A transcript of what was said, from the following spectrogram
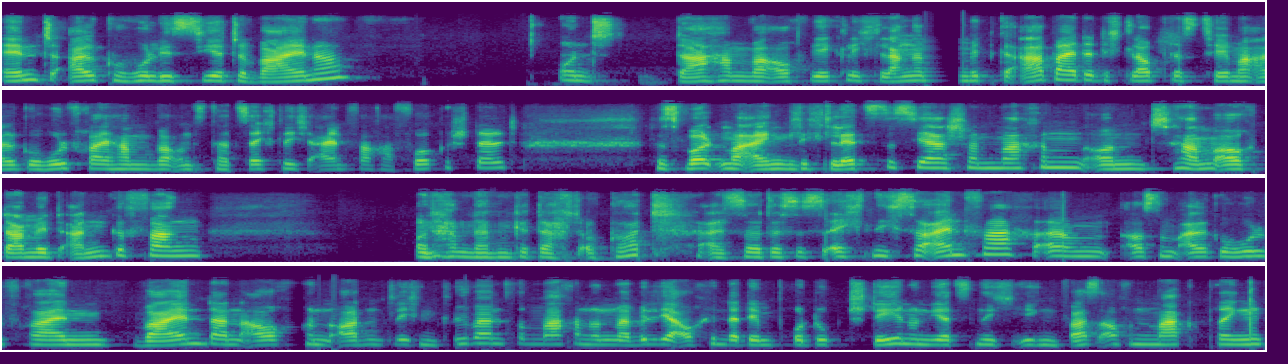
entalkoholisierte Weine. Und da haben wir auch wirklich lange mitgearbeitet. Ich glaube, das Thema alkoholfrei haben wir uns tatsächlich einfacher vorgestellt. Das wollten wir eigentlich letztes Jahr schon machen und haben auch damit angefangen und haben dann gedacht, oh Gott, also das ist echt nicht so einfach, ähm, aus einem alkoholfreien Wein dann auch einen ordentlichen Glühwein zu machen. Und man will ja auch hinter dem Produkt stehen und jetzt nicht irgendwas auf den Markt bringen.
